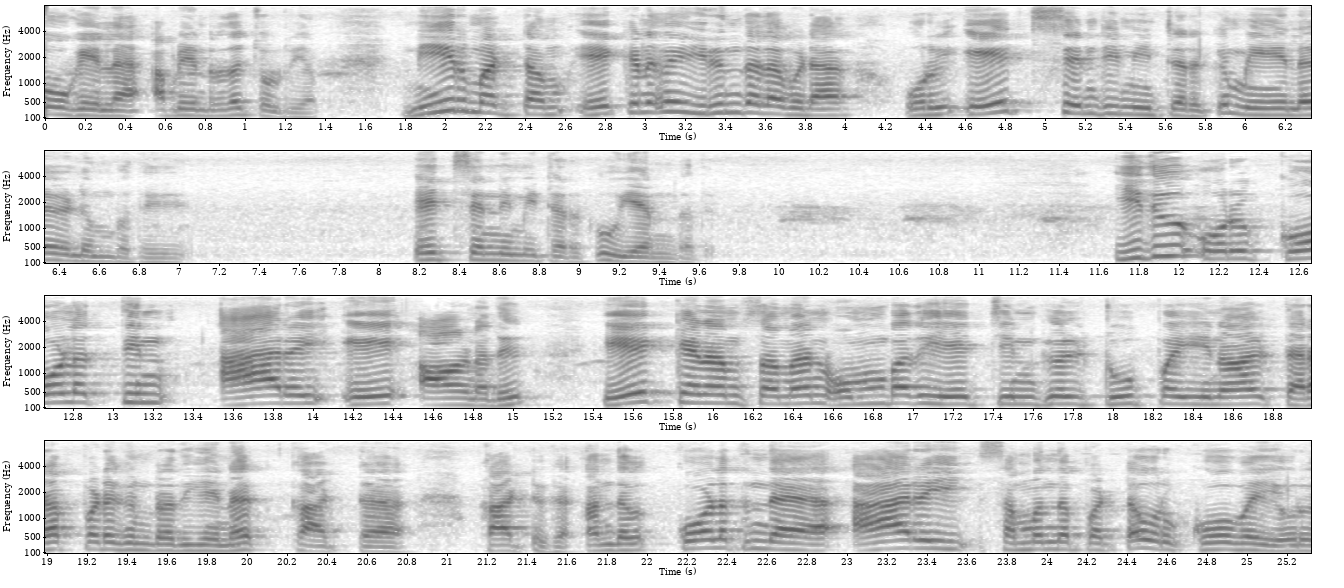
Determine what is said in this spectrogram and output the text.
போகலை அப்படின்றத சொல்கிறோம் நீர்மட்டம் ஏற்கனவே இருந்ததை விட ஒரு எயிட் சென்டிமீட்டருக்கு மேலே எழும்புது. எயிட் சென்டிமீட்டருக்கு உயர்ந்தது. இது ஒரு கோலத்தின் ஆரை ஏ ஆனது. ஏக்கணம் சமன் ஒன்பது ஏச்சின் கீழ் டூ பையினால் தரப்படுகின்றது என காட்ட காட்டுக. அந்த கோலத்து இந்த ஆரை சம்பந்தப்பட்ட ஒரு கோவை ஒரு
